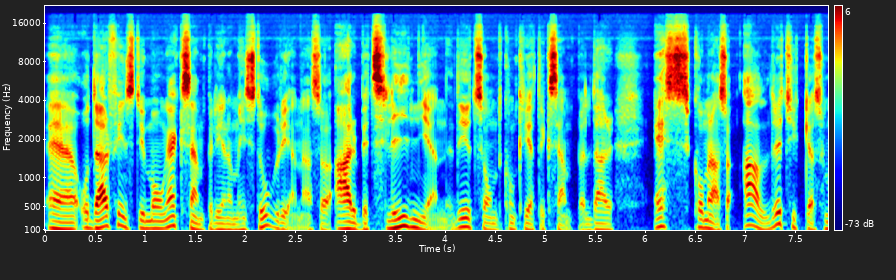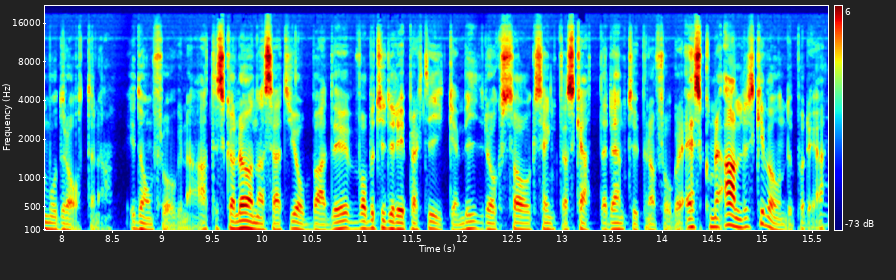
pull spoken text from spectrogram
Eh, och där finns det ju många exempel genom historien, alltså arbetslinjen, det är ju ett sådant konkret exempel där S kommer alltså aldrig tycka som Moderaterna i de frågorna, att det ska löna sig att jobba, det, vad betyder det i praktiken, bidragstag, sänkta skatter, den typen av frågor. S kommer aldrig skriva under på det. Mm.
